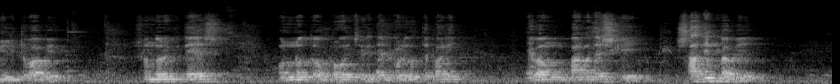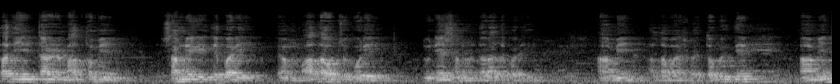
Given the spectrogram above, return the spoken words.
মিলিতভাবে সুন্দর একটি দেশ, উন্নত প্রগতিশীল দেশ গড়ে তুলতে পারি এবং বাংলাদেশকে স্বাধীনভাবে তাদের ইন্টারনেটের মাধ্যমে সামনে এগিয়ে দিতে পারি। এবং মাথা উঁচু করে দুনিয়ার সামনে দাঁড়াতে পারি। আমি আল্লাহ সবাই তফিক দিন। আমিন।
